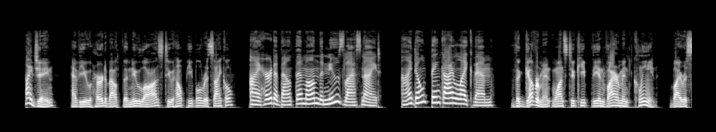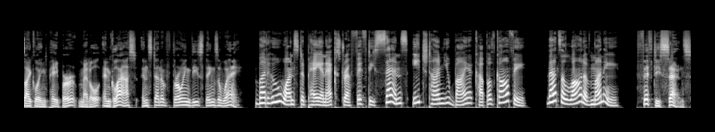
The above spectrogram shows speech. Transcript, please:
Hi, Jane. Have you heard about the new laws to help people recycle? I heard about them on the news last night. I don't think I like them. The government wants to keep the environment clean by recycling paper, metal, and glass instead of throwing these things away. But who wants to pay an extra 50 cents each time you buy a cup of coffee? That's a lot of money. 50 cents?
